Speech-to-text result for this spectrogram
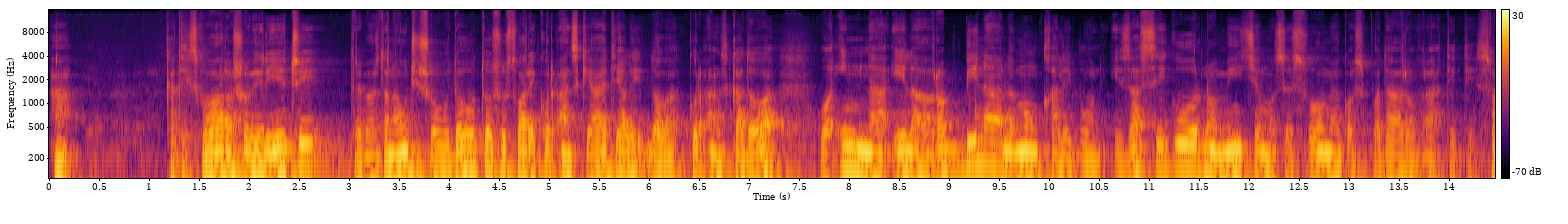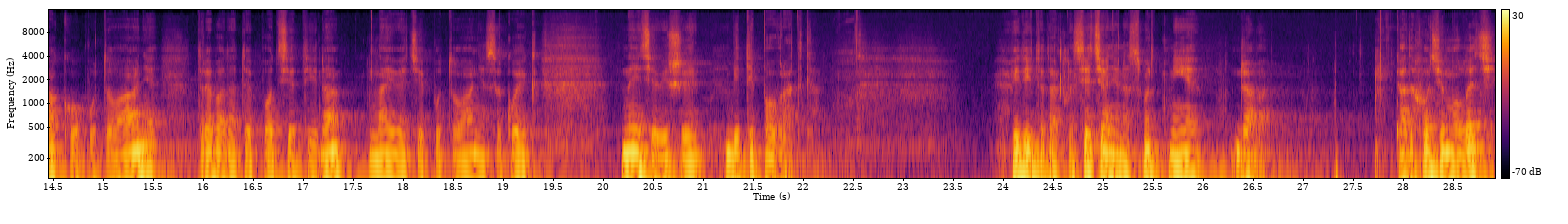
Ha. Kad izgovaraš ove riječi, trebaš da naučiš ovu dovu, to su stvari kuranski ajeti, ali dova, kuranska dova, wa inna ila rabbina lamunqalibun. I zasigurno mi ćemo se svome gospodaru vratiti. Svako putovanje treba da te podsjeti na najveće putovanje sa kojeg neće više biti povratka. Vidite, dakle, sjećanje na smrt nije džaba. Kada hoćemo leći,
